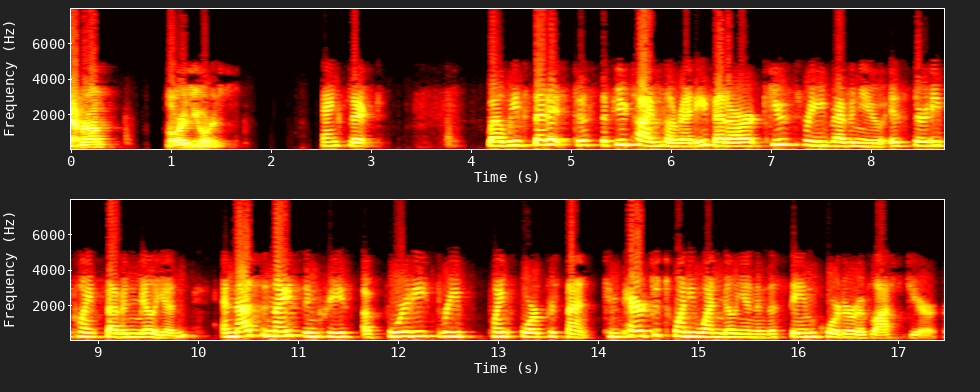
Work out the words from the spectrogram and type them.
Deborah, floor is yours. Thanks, Luc. Well, we've said it just a few times already that our Q3 revenue is 30.7 million, and that's a nice increase of 43.4% compared to 21 million in the same quarter of last year.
